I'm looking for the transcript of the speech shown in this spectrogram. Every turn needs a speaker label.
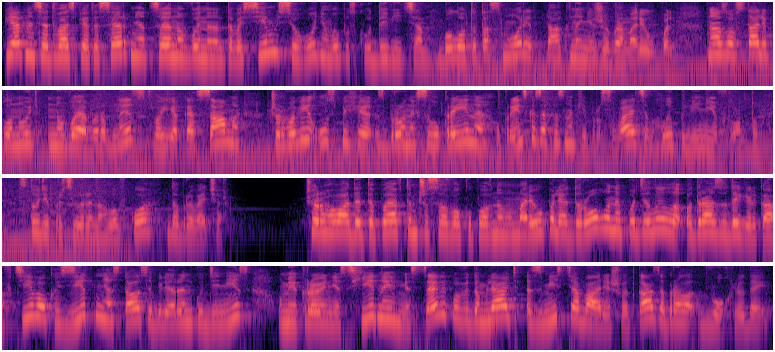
Speaker 1: П'ятниця, 25 серпня. Це новини на ТВ 7 Сьогодні в випуску дивіться. Болото та сморід так нині живе Маріуполь. На Азовсталі планують нове виробництво. Яке саме чергові успіхи збройних сил України? Українські захисники просуваються вглиб лінії фронту. В студії працює Ірина Головко. Добрий вечір. Чергова ДТП в тимчасово окупованому Маріуполі дорогу не поділили одразу декілька автівок. Зіткнення сталося біля ринку Дініс у мікрорайоні Східний. Місцеві повідомляють, з місця аварії швидка забрала двох людей.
